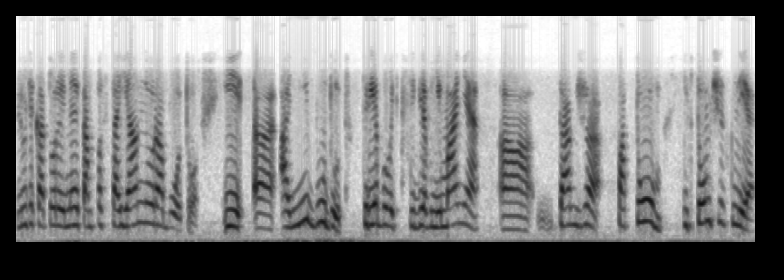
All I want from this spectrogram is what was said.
Люди, которые имеют там постоянную работу, и э, они будут требовать к себе внимания э, также потом, и в том числе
